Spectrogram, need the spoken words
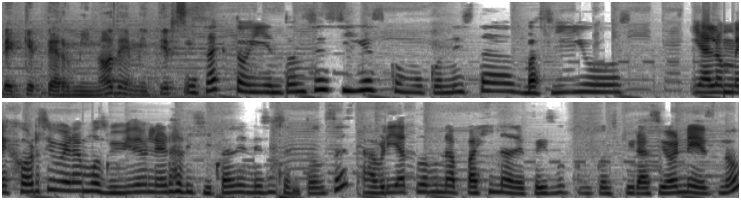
De que terminó de emitirse. Exacto, y entonces sigues como con estos vacíos, y a lo mejor si hubiéramos vivido en la era digital en esos entonces, habría toda una página de Facebook con conspiraciones, ¿no?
